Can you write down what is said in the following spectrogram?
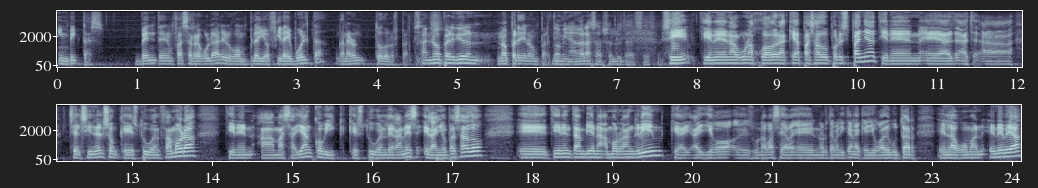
invictas. 20 en fase regular y luego en playoff ida y vuelta ganaron todos los O partidos. sea, no perdieron. No perdieron un partido. Dominadoras absolutas. sí, sí. Sí, tienen alguna jugadora que ha pasado por España, tienen eh, a, a- a Chelsea Nelson que estuvo en Zamora, tienen a Masa Jankovic que estuvo en Leganés el año pasado, eh, tienen también a Morgan Green que ahí- ahí llegó, es una base eh, norteamericana que llegó a debutar en la Woman NBA.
